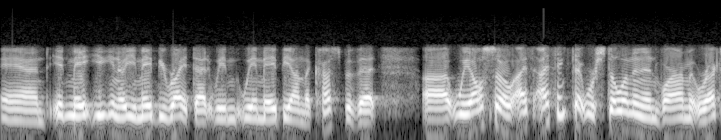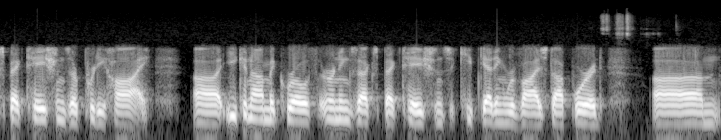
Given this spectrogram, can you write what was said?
and it may you know you may be right that we we may be on the cusp of it. Uh, we also I, th- I think that we're still in an environment where expectations are pretty high. Uh, economic growth, earnings expectations keep getting revised upward. Um,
